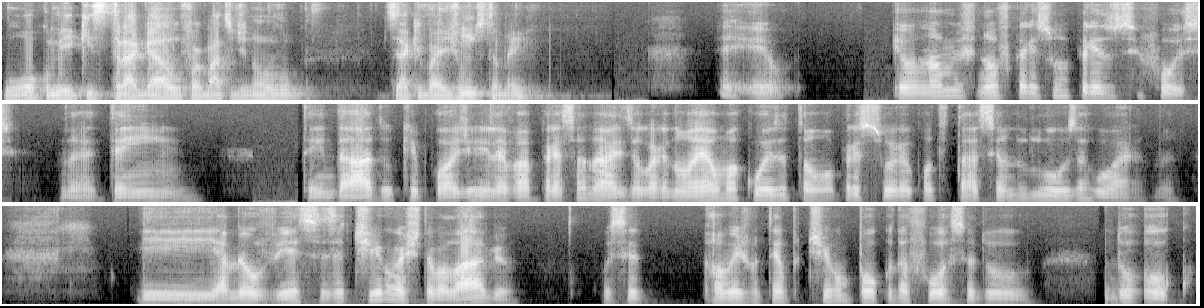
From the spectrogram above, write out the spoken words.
o Oco meio que estragar o formato de novo? Será que vai junto também? É, eu, eu não, me, não ficaria surpreso se fosse. Né? Tem, tem dado que pode levar para essa análise. Agora, não é uma coisa tão opressora quanto está sendo luz agora. Né? E, a meu ver, se você tira o astrolábio, você, ao mesmo tempo, tira um pouco da força do, do oco.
